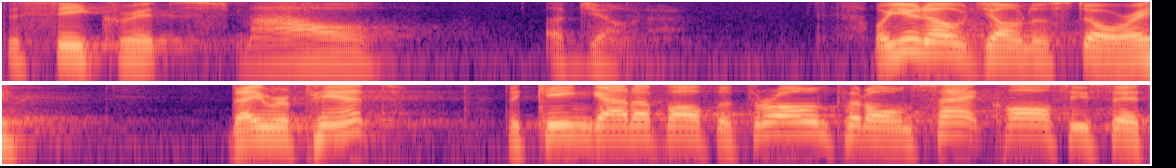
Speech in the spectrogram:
the secret smile of Jonah. Well, you know Jonah's story. They repent. The king got up off the throne, put on sackcloth. He said,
